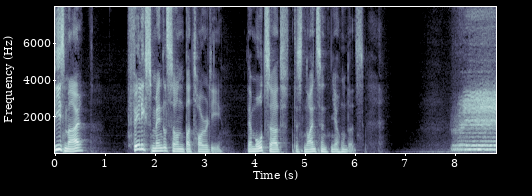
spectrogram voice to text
Diesmal Felix Mendelssohn Bartholdy, der Mozart des 19. Jahrhunderts. Richte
